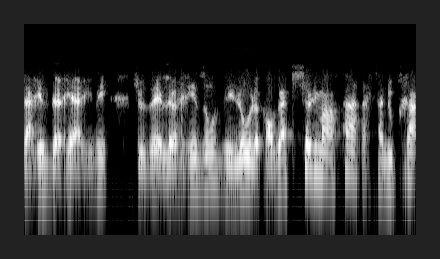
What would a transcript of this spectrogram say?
Ça risque de réarriver. Je veux dire, le réseau de vélo qu'on veut absolument faire, parce que ça nous prend,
